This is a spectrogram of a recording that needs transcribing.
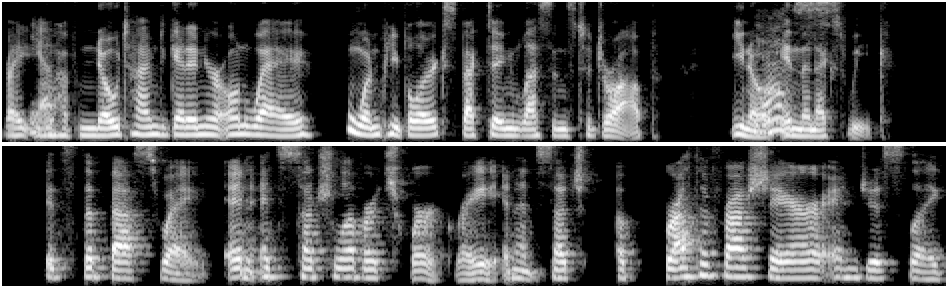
Right. Yeah. You have no time to get in your own way when people are expecting lessons to drop, you know, yes. in the next week it's the best way. And it's such leverage work right? And it's such a breath of fresh air and just like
